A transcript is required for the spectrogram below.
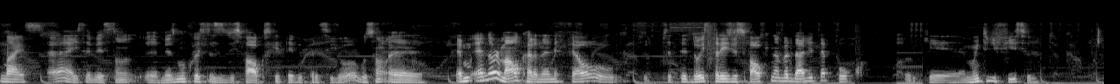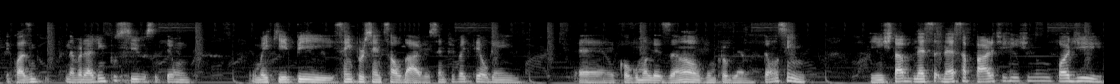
mais. É, e você vê, são, é, mesmo com esses desfalques que teve para esse jogo, são, é, é, é, normal, cara, né? NFL, você ter dois, três desfalques, na verdade, até pouco. Porque é muito difícil. É quase, na verdade, impossível você ter um, uma equipe 100% saudável. Sempre vai ter alguém é, com alguma lesão, algum problema. Então, assim, a gente tá nessa, nessa parte, a gente não pode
